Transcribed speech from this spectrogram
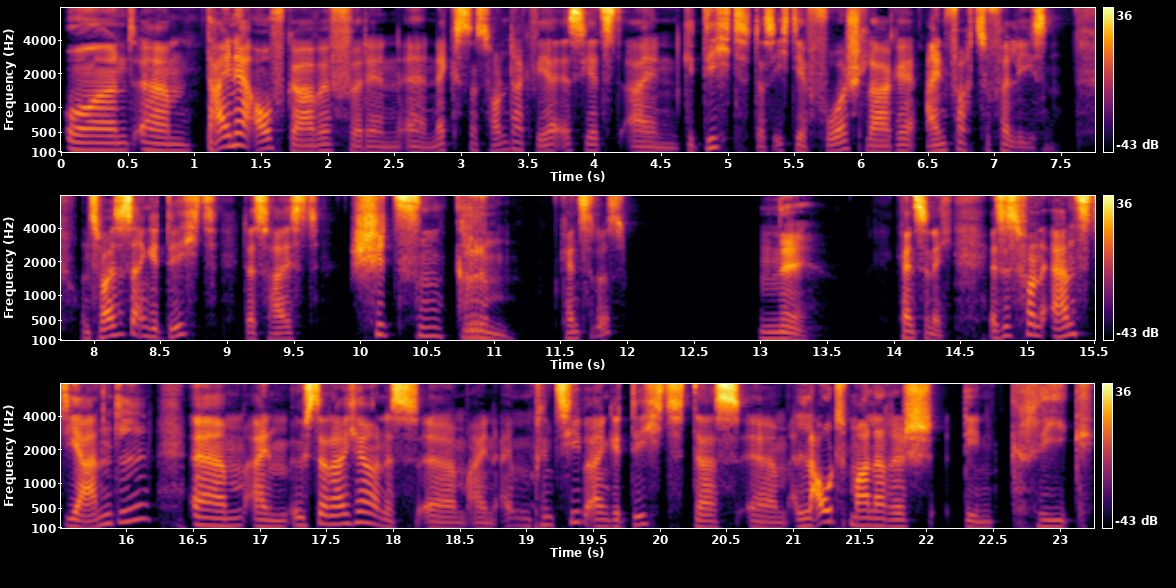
Und ähm, deine Aufgabe für den äh, nächsten Sonntag wäre es jetzt ein Gedicht, das ich dir vorschlage, einfach zu verlesen. Und zwar ist es ein Gedicht, das heißt Schützengrimm. Kennst du das? Nee. Kennst du nicht. Es ist von Ernst Jandl, ähm, einem Österreicher, und es ist ähm, ein, im Prinzip ein Gedicht, das ähm, lautmalerisch den Krieg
